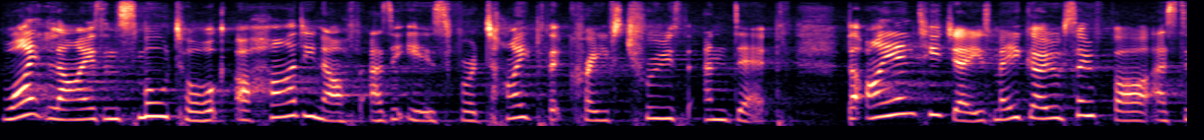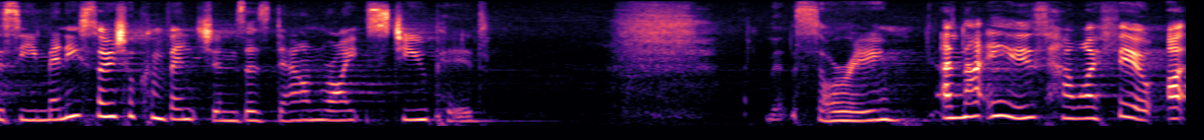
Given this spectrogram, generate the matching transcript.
White lies and small talk are hard enough as it is for a type that craves truth and depth, but INTJs may go so far as to see many social conventions as downright stupid. Sorry. And that is how I feel. I,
